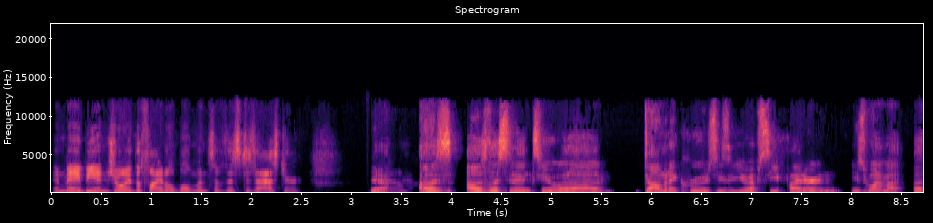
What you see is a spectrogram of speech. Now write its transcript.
and maybe enjoy the final moments of this disaster. you Yeah. know? I was I was listening to uh Dominick Cruz. He's a UFC fighter and he's one of my uh,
